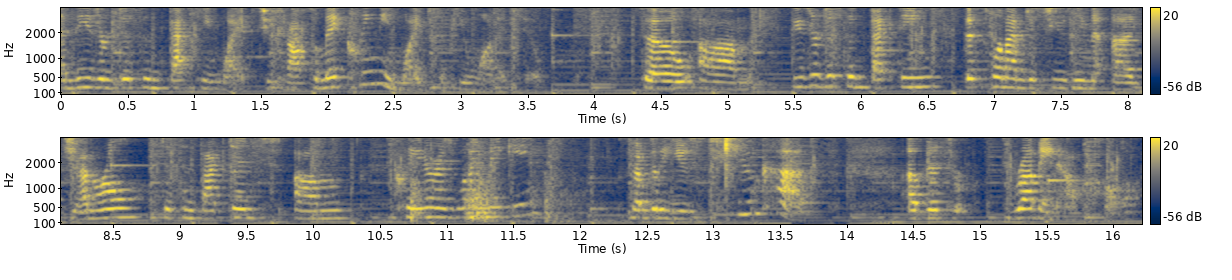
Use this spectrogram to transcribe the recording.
and these are disinfecting wipes. You can also make cleaning wipes if you wanted to. So um, these are disinfecting. This one I'm just using a general disinfectant um, cleaner is what I'm making. So I'm gonna use two cups of this rubbing alcohol.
